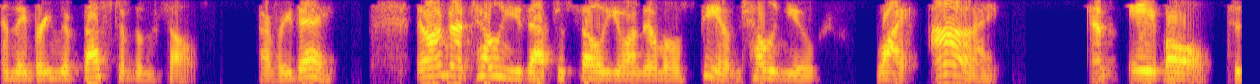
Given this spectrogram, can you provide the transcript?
and they bring the best of themselves every day. Now, I'm not telling you that to sell you on MLSP. I'm telling you why I am able to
